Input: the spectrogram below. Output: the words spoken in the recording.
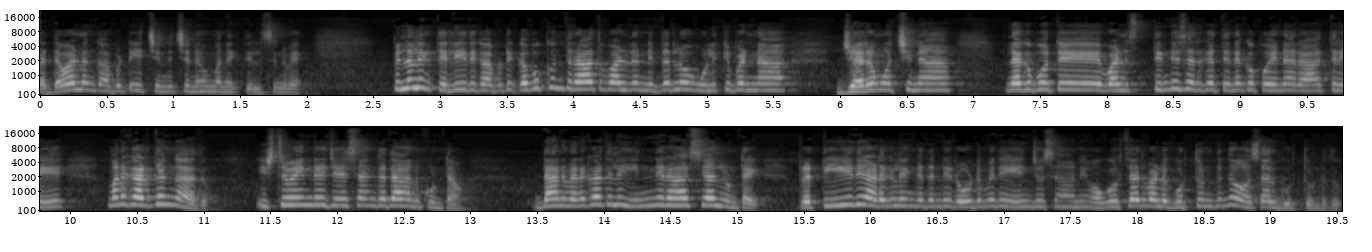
పెద్దవాళ్ళం కాబట్టి ఈ చిన్న చిన్నవి మనకి తెలిసినవే. పిల్లలకి తెలియదు కాబట్టి గబుక్కున్న తర్వాత వాళ్ళు నిద్రలో ఉలికిపడినా జ్వరం వచ్చినా లేకపోతే వాళ్ళు తిండి సరిగ్గా తినకపోయినా రాత్రి మనకు అర్థం కాదు. ఇష్టమైందే చేశాం కదా అనుకుంటాం. దాని వెనకాతల ఇన్ని రహస్యాలు ఉంటాయి ప్రతిదీ అడగలేం కదండి రోడ్డు మీద ఏం చూసామని. ఒక్కొక్కసారి వాళ్ళు గుర్తుంటుంది ఒకసారి గుర్తుండదు.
